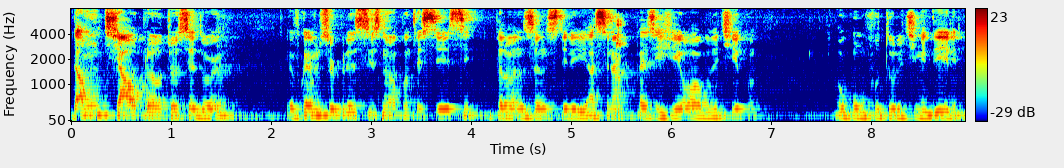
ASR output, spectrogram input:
dar um tchau para o torcedor. Eu ficaria muito surpreso se isso não acontecesse, pelo menos antes dele assinar com o PSG ou algo do tipo, ou com o futuro time dele.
